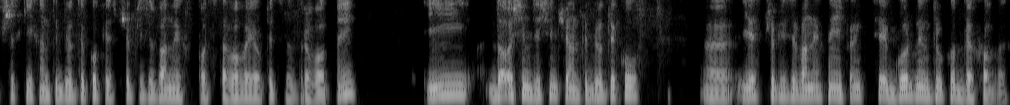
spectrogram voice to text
wszystkich antybiotyków jest przepisywanych w podstawowej opiece zdrowotnej i do 80 antybiotyków e, jest przepisywanych na infekcje górnych dróg oddechowych.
